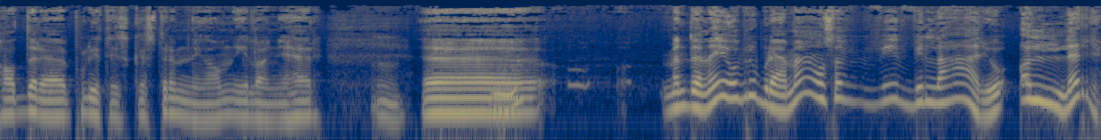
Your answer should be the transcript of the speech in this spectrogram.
hadde de politiske strømningene i landet her. Eh, Men den er jo problemet. Altså, vi, vi lærer jo aldri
